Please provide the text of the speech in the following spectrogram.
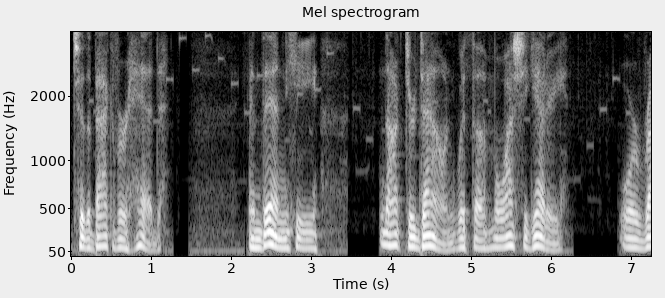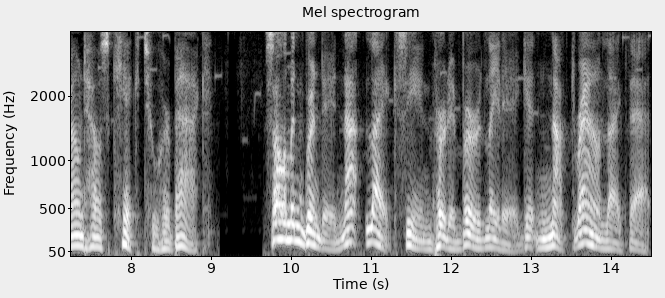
to the back of her head. And then he knocked her down with a Mawashigeri, or roundhouse kick to her back. Solomon Grundy not like seeing pretty bird lady getting knocked round like that.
